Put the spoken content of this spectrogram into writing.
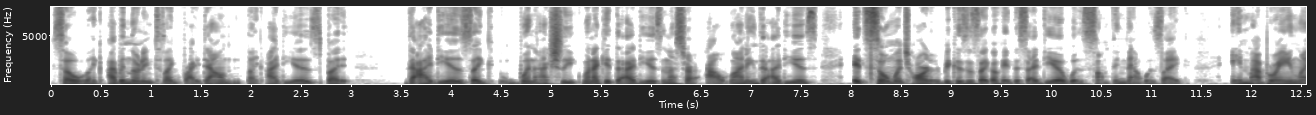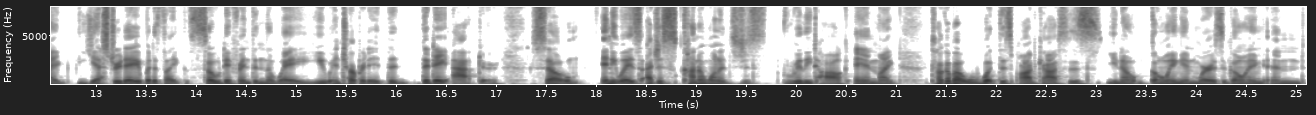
So, like, I've been learning to like write down like ideas, but the ideas like when actually when i get the ideas and i start outlining the ideas it's so much harder because it's like okay this idea was something that was like in my brain like yesterday but it's like so different than the way you interpreted the, the day after so anyways i just kind of wanted to just really talk and like talk about what this podcast is you know going and where it's going and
